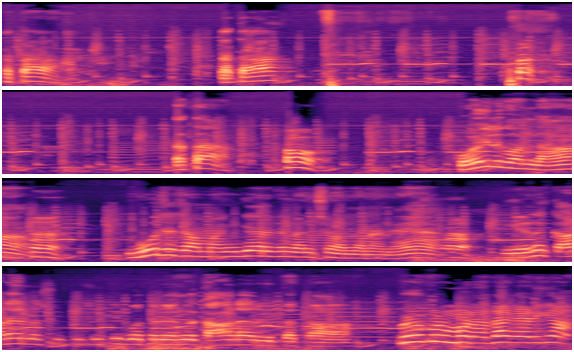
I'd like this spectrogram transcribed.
தாத்தா தாத்தா தாத்தா ஓ கோயிலுக்கு வந்தான். பூஜை ஜாமான் இங்கே இருக்குன்னு நினைச்சு வந்தேன் நானு. இங்க எதுவும் கடையில சுத்தி சுத்தி பார்த்துட்டு எங்க காடா இருக்கு தாத்தா. விழுப்புரம் போனா தான் கிடைக்கும்.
